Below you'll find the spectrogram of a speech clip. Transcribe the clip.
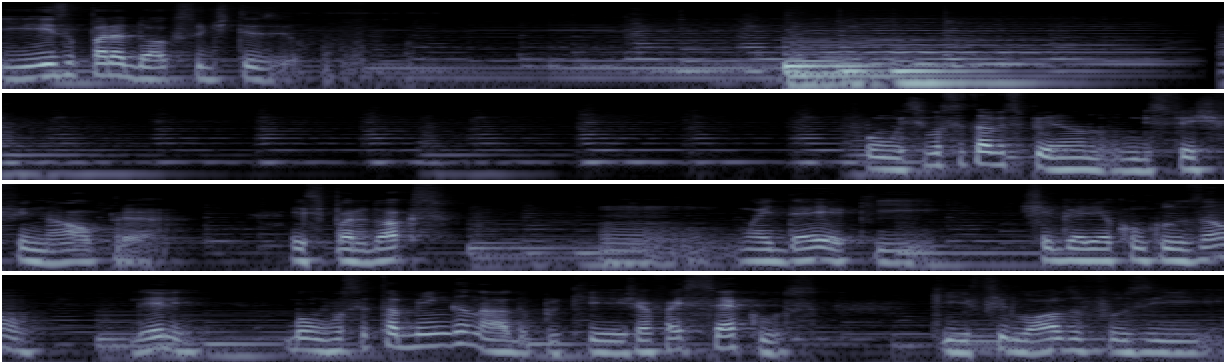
E eis o paradoxo de Teseu. Se você estava esperando um desfecho final para esse paradoxo, um, uma ideia que chegaria à conclusão dele, bom, você está bem enganado, porque já faz séculos que filósofos e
